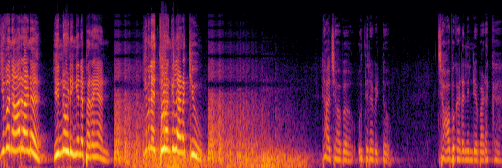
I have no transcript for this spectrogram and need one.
ഇവൻ ആരാണ് എന്നോട് ഇങ്ങനെ പറയാൻ? ഇവനെ തുറങ്കിൽ അടയ്ക്കൂ. രാജാവ് ഉത്തരവിട്ടു. ചാവുകടലിന്റെ വടക്ക്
